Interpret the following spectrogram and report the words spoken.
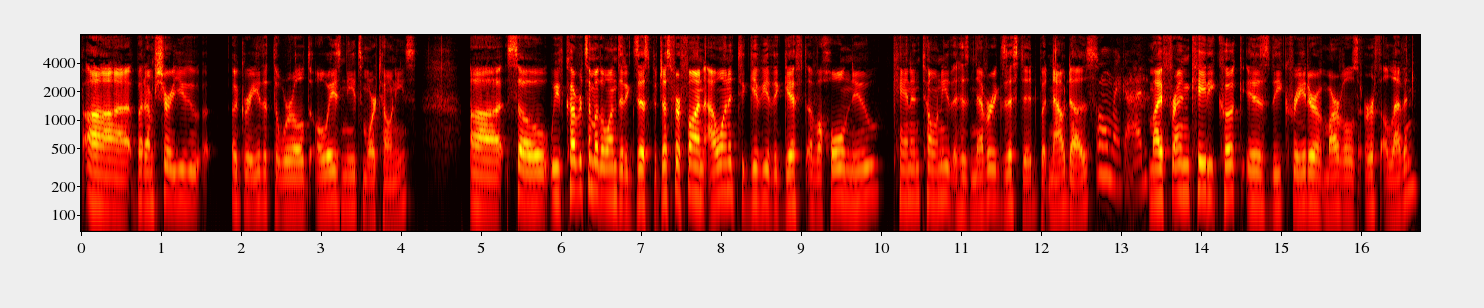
uh, but I'm sure you agree that the world always needs more Tonys. Uh, so we've covered some of the ones that exist, but just for fun, I wanted to give you the gift of a whole new canon Tony that has never existed but now does. Oh, my God. My friend Katie Cook is the creator of Marvel's Earth 11,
